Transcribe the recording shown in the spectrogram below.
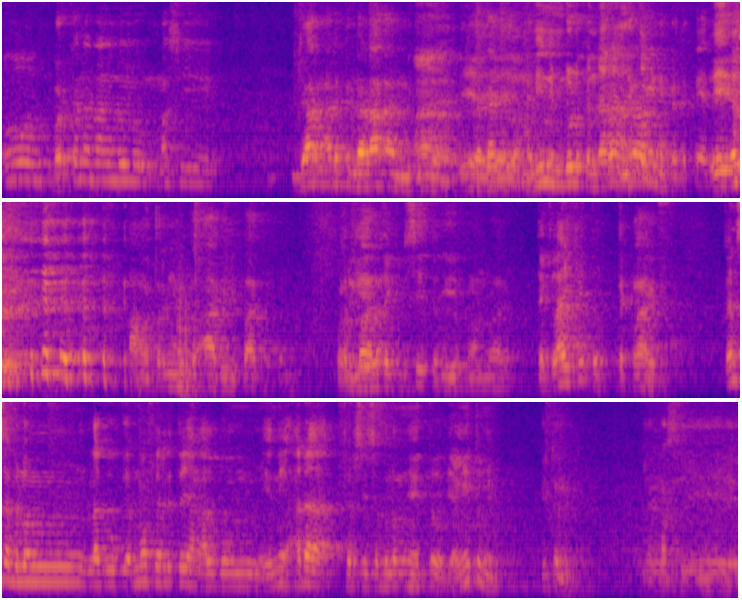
Oh. Baru kan anak dulu masih jarang ada kendaraan gitu. Ah, ya. iya, Kita kan iya, iya. Minim dulu kendaraan. Iya ini KTP. Iya. Ah, motornya itu Abi dipakai kan. Pergi take di situ. Iya pulang balik. Take live itu. Take live. Kan sebelum lagu Game Over itu yang album ini ada versi sebelumnya itu. Yang itu nih. Itu nih yang masih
